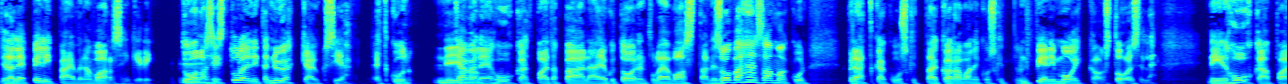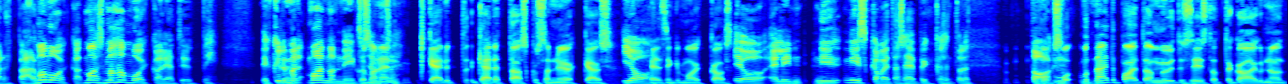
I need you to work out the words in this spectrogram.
ja pelipäivänä varsinkin. Niin tuolla mm. siis tulee niitä nyökkäyksiä, että kun Niin kävelee huuhkaat paita päällä ja joku toinen tulee vastaan, niin se on vähän sama kuin prätkäkuskit tai karavanikuskit, pieni moikkaus toiselle. Niin huuhkaa paidat päällä. Mä, moikka, mä, mähän moikkailijatyyppi. Niin kyllä mä, mä annan niinku semmoisen... kädet, kädet taskussa nyökkäys, Joo. Helsinki moikkaus. Joo, eli ni, niska vetäsee pikkasen tuonne taakse. Mutta mut näitä paitoja on myyty siis totta kai, kun ne on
